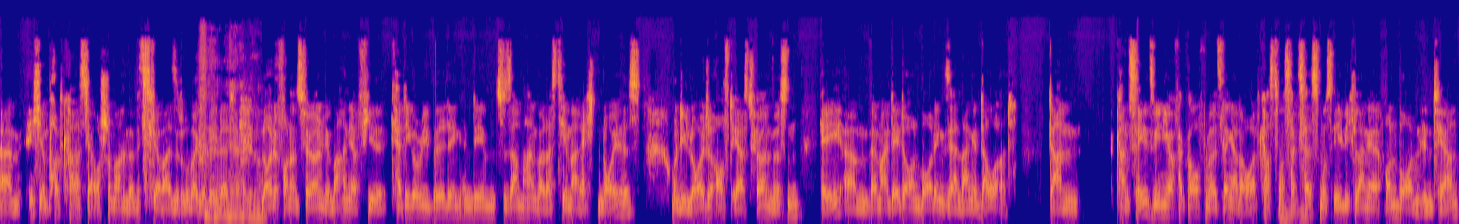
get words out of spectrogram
Ähm, hier im Podcast ja auch schon mal haben wir witzigerweise drüber geredet. ja, genau. Leute von uns hören, wir machen ja viel Category Building in dem Zusammenhang, weil das Thema recht neu ist und die Leute oft erst hören müssen, hey, ähm, wenn mein Data Onboarding sehr lange dauert, dann kann Sales weniger verkaufen, weil es länger dauert. Customer mhm. Success muss ewig lange onboarden intern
